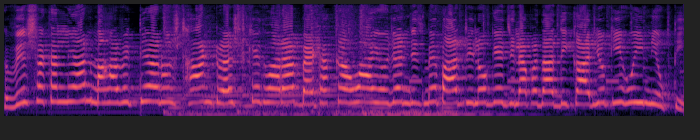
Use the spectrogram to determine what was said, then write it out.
विश्व कल्याण महाविद्या अनुष्ठान ट्रस्ट के द्वारा बैठक का हुआ आयोजन, जिसमें पाँच जिलों के जिला पदाधिकारियों की हुई नियुक्ति।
